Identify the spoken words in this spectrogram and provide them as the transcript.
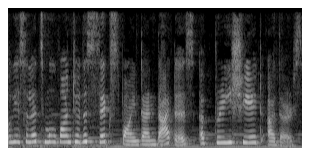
Okay, so let's move on to the sixth point, and that is appreciate others.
